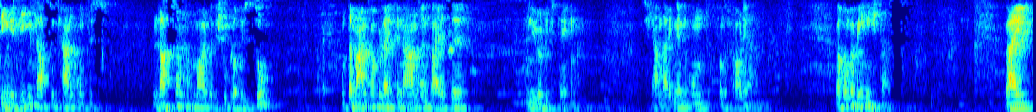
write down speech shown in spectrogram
Dinge liegen lassen kann und das lassen wir einfach mal, weil die Schublade ist zu. Und der Mann kann vielleicht in einer anderen Weise ein Überblicksdenken sich aneignen und von der Frau lernen. Warum erwähne ich das? Weil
